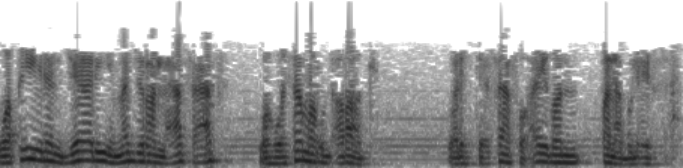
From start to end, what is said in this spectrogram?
وقيل الجاري مجرى العفعف وهو ثمر الأراك والاستعفاف أيضا طلب العفة.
